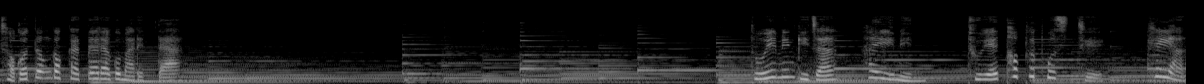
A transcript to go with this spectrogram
적었던 것 같다라고 말했다. 도혜민 기자, 하이민, 두의 퍼프 포스트, 해야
